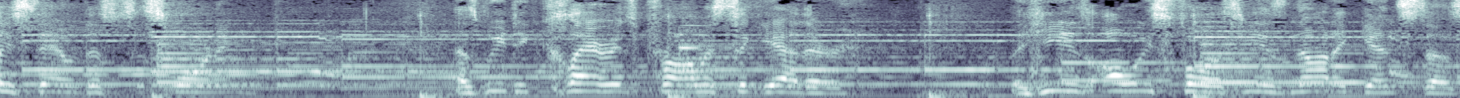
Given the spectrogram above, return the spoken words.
please stand with us this morning as we declare His promise together that He is always for us, He is not against us.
